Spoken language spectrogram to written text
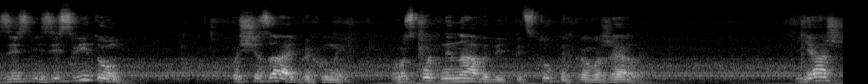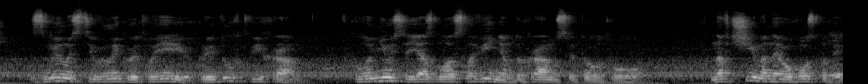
Зі, зі світу пощазають брехуни. Господь ненавидить підступних кровожерлих. Я ж з милості великої твоєї прийду в твій храм. Вклонюся я з благословінням до храму святого Твого. Навчи мене, о Господи,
